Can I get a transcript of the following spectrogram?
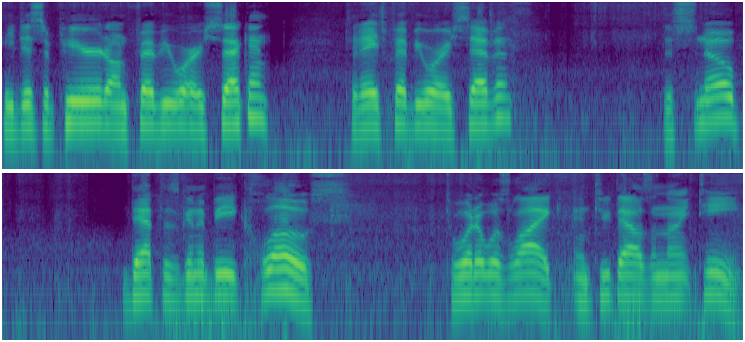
he disappeared on February 2nd. Today's February 7th. The snow depth is going to be close to what it was like in 2019.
